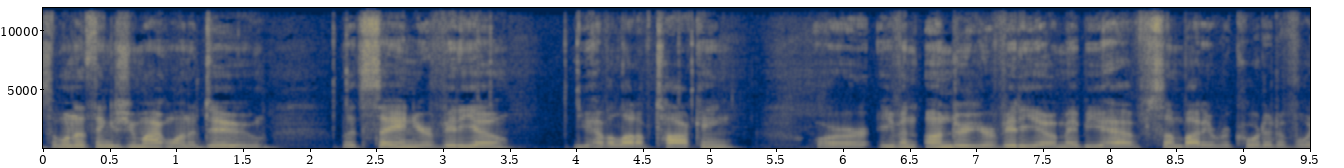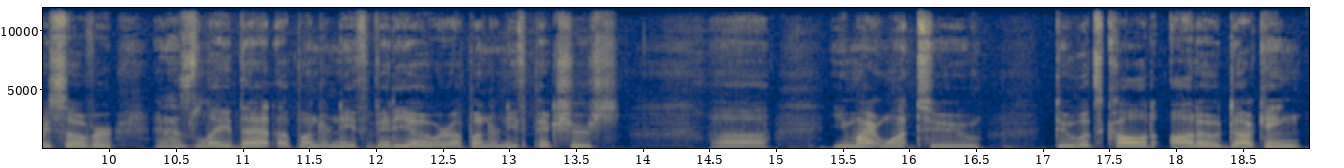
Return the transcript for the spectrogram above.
So one of the things you might want to do let's say in your video you have a lot of talking or even under your video, maybe you have somebody recorded a voiceover and has laid that up underneath video or up underneath pictures. Uh, you might want to do what's called auto ducking.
